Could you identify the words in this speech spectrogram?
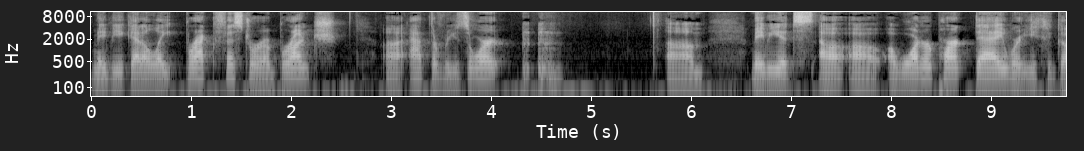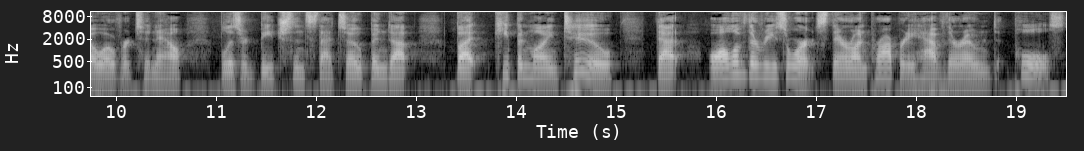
Maybe you get a late breakfast or a brunch uh, at the resort. um, maybe it's a, a, a, water park day where you could go over to now Blizzard Beach since that's opened up. But keep in mind, too, that all of the resorts there on property have their own pools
